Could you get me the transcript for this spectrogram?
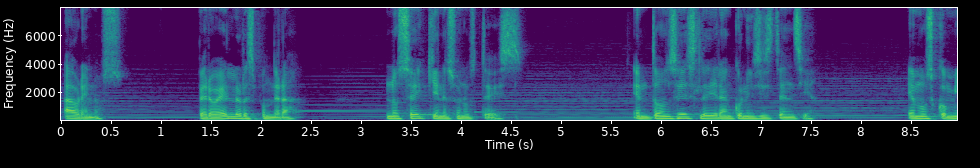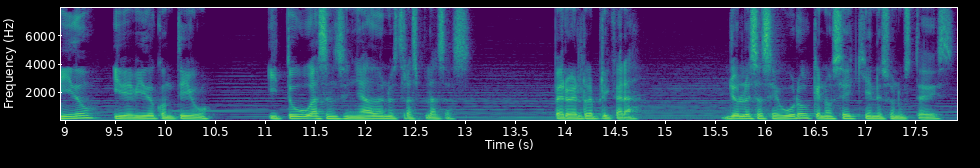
ábrenos. Pero él le responderá, No sé quiénes son ustedes. Entonces le dirán con insistencia, Hemos comido y bebido contigo, y tú has enseñado en nuestras plazas. Pero él replicará, Yo les aseguro que no sé quiénes son ustedes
